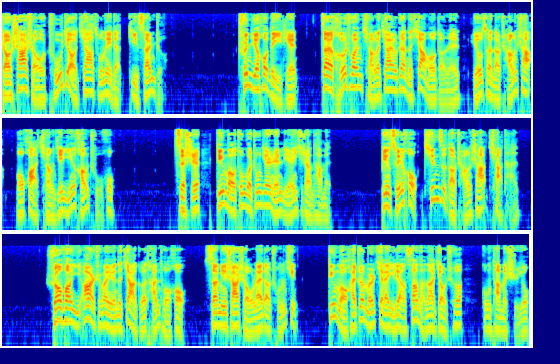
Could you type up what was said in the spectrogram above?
找杀手除掉家族内的第三者。春节后的一天，在合川抢了加油站的夏某等人流窜到长沙，谋划抢劫银行储户。此时，丁某通过中间人联系上他们，并随后亲自到长沙洽谈。双方以二十万元的价格谈妥后，三名杀手来到重庆，丁某还专门借来一辆桑塔纳轿车供他们使用。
